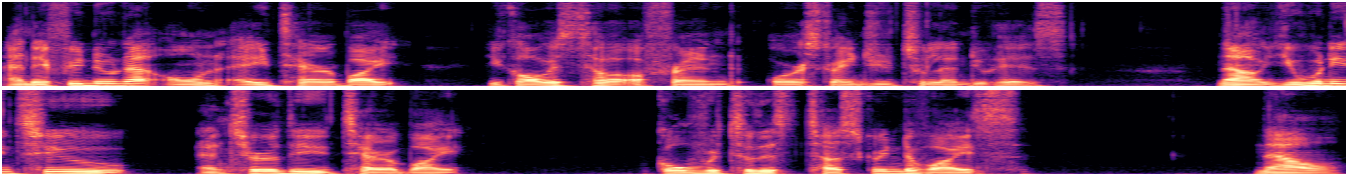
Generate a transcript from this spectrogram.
and if you do not own a Terrorbyte, you can always tell a friend or a stranger to lend you his. Now, you would need to enter the Terrorbyte, go over to this touchscreen device. Now,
